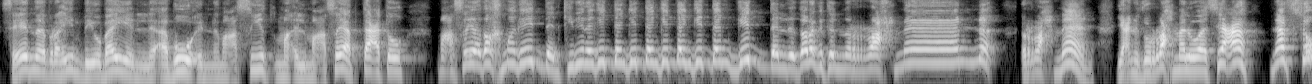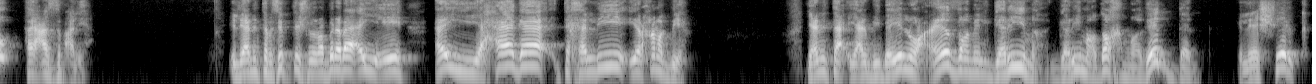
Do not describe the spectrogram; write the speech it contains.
سيدنا إبراهيم بيبين لأبوه إن معصيه المعصية بتاعته معصية ضخمة جدا كبيرة جدا جدا جدا جدا جدا لدرجة إن الرحمن الرحمن يعني ذو الرحمة الواسعة نفسه هيعذب عليها. اللي يعني أنت ما سبتش لربنا بقى أي إيه أي حاجة تخليه يرحمك بيها. يعني أنت يعني بيبين له عظم الجريمة جريمة ضخمة جدا اللي هي الشرك.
